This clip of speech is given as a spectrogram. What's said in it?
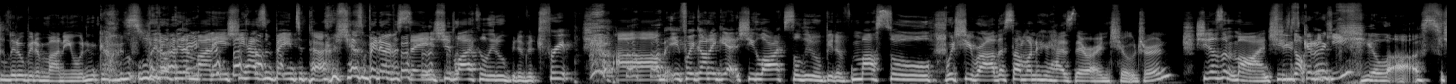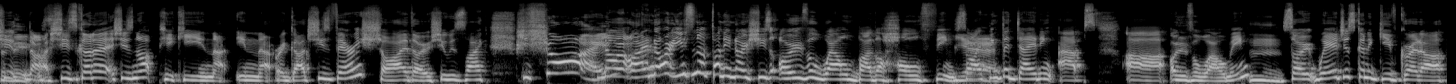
a little bit of money wouldn't go. A little bit of money. She hasn't been to Paris. She hasn't been overseas. She'd like a little bit of a trip. Um, if we're going to get, she likes a little bit of muscle. Would she rather someone who has their own children? She doesn't mind. She's, She's, not gonna picky. kill us. For She, this. no, she's gonna. She's not picky in that in that regard. She's very shy though. She was like, she's shy. No, I know. Isn't it funny? No, she's overwhelmed by the whole thing. So I think the dating apps are overwhelming. Mm. So we're just going to give Greta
